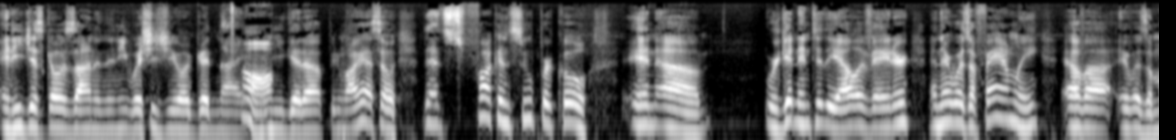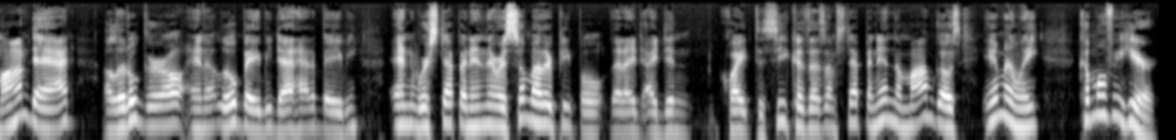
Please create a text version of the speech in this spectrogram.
And he just goes on, and then he wishes you a good night. Aw. And you get up, and well, yeah. So that's fucking super cool. And um, we're getting into the elevator and there was a family of a it was a mom dad a little girl and a little baby. Dad had a baby. And we're stepping in. There was some other people that i, I didn't quite to see because as i'm stepping in the mom goes emily come over here.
